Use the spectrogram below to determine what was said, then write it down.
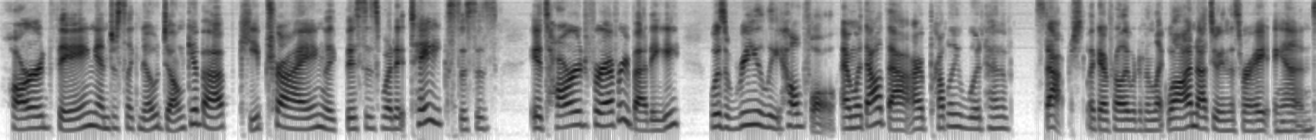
hard thing and just like no don't give up keep trying like this is what it takes this is it's hard for everybody was really helpful. And without that, I probably would have stopped. Like I probably would have been like, well, I'm not doing this right. And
